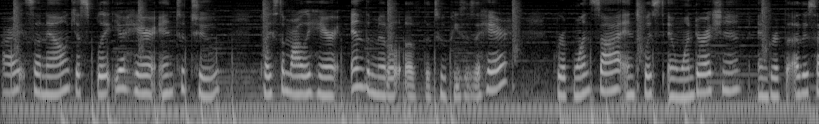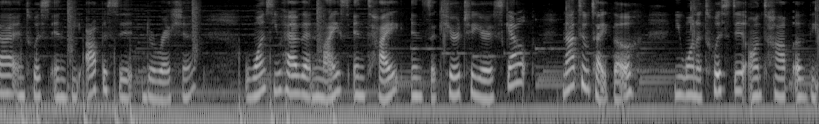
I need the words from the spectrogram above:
Alright, so now just split your hair into two. Place the Marley hair in the middle of the two pieces of hair Grip one side and twist in one direction and grip the other side and twist in the opposite direction. Once you have that nice and tight and secure to your scalp, not too tight though, you want to twist it on top of the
